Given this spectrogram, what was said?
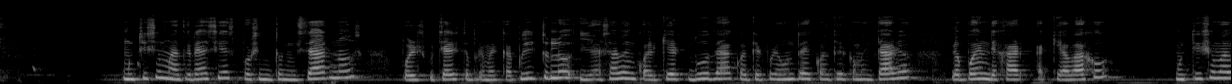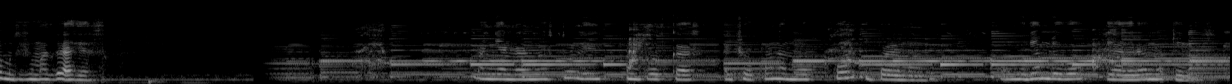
Muchísimas gracias por sintonizarnos, por escuchar este primer capítulo y ya saben, cualquier duda, cualquier pregunta y cualquier comentario lo pueden dejar aquí abajo. Muchísimas, muchísimas gracias. Mañana no es too late, un podcast hecho con amor por y por el mundo, con Miriam Lugo y Adrián Martínez.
